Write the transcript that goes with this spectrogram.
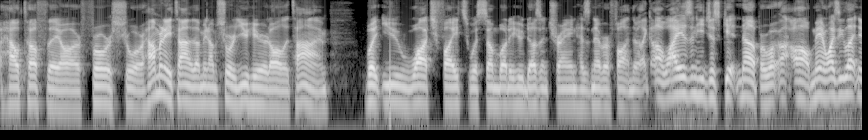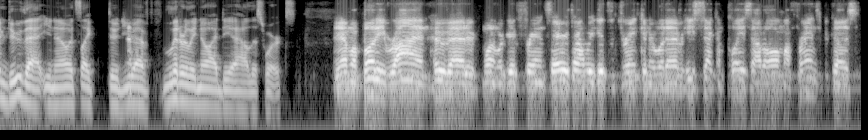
how tough they are for sure. How many times? I mean, I'm sure you hear it all the time, but you watch fights with somebody who doesn't train, has never fought, and they're like, "Oh, why isn't he just getting up?" Or "Oh, oh man, why is he letting him do that?" You know, it's like, dude, you have literally no idea how this works. Yeah, my buddy Ryan Hovatter, one of my good friends. Every time we get to drinking or whatever, he's second place out of all my friends because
